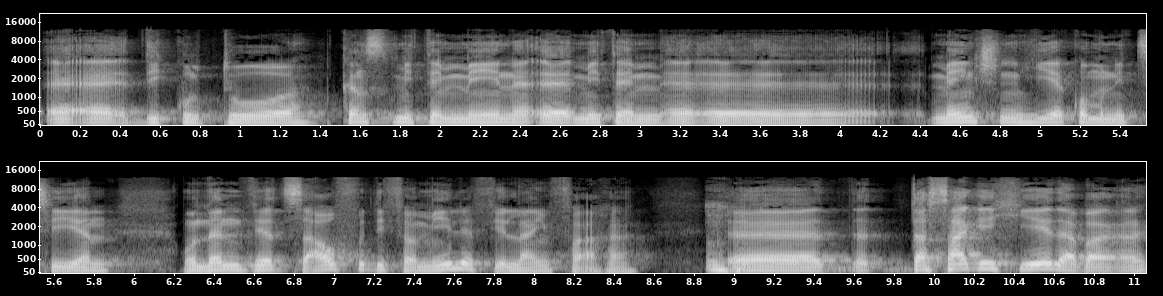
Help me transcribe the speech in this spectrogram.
äh, äh die Kultur, kannst mit dem, äh, mit dem äh, äh, Menschen hier kommunizieren und dann wird es auch für die Familie viel einfacher. Mhm. Äh, das sage ich jeder, aber äh,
